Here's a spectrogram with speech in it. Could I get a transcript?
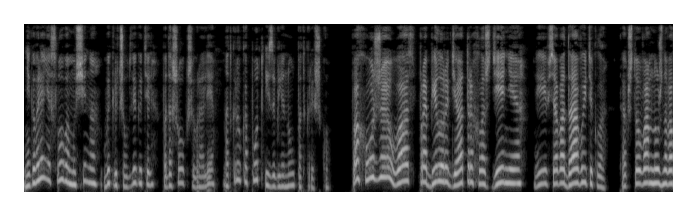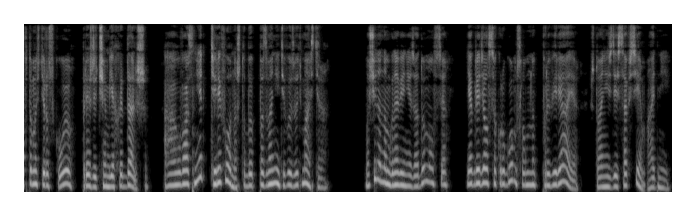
Не говоря ни слова, мужчина выключил двигатель, подошел к «Шевроле», открыл капот и заглянул под крышку. Похоже, у вас пробило радиатор охлаждения, и вся вода вытекла. Так что вам нужно в автомастерскую, прежде чем ехать дальше. А у вас нет телефона, чтобы позвонить и вызвать мастера? Мужчина на мгновение задумался и огляделся кругом, словно проверяя, что они здесь совсем одни.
